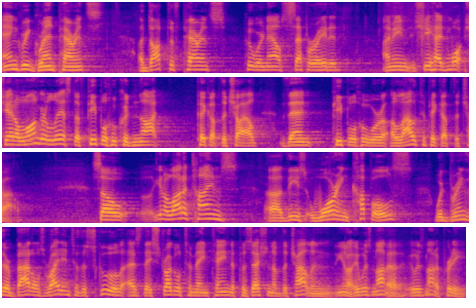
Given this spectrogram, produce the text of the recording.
angry grandparents, adoptive parents who were now separated. I mean, she had, more, she had a longer list of people who could not pick up the child than people who were allowed to pick up the child. So you know, a lot of times uh, these warring couples would bring their battles right into the school as they struggled to maintain the possession of the child and you know, it was not a, it was not a, pretty,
